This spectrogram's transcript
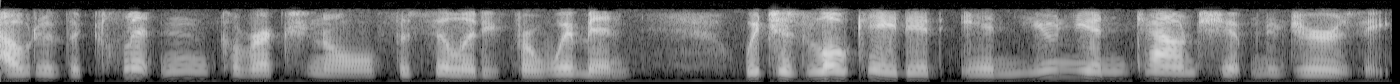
out of the Clinton Correctional Facility for Women, which is located in Union Township, New Jersey.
